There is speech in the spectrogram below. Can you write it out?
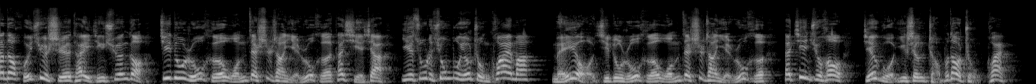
当他回去时，他已经宣告：基督如何，我们在世上也如何。他写下：耶稣的胸部有肿块吗？没有。基督如何，我们在世上也如何。他进去后，结果医生找不到肿块。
